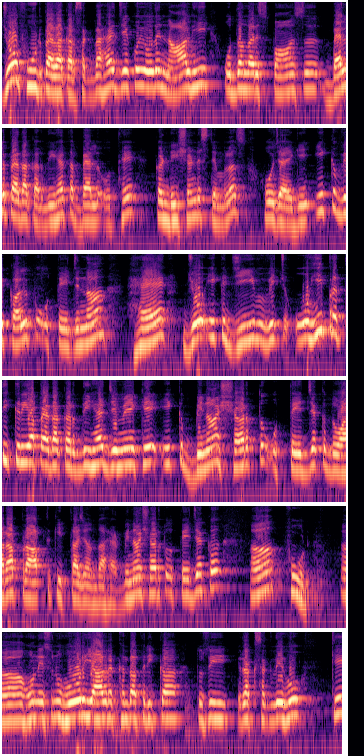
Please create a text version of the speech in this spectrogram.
ਜੋ ਫੂਡ ਪੈਦਾ ਕਰ ਸਕਦਾ ਹੈ, ਜੇ ਕੋਈ ਉਹਦੇ ਨਾਲ ਹੀ ਉਦਾਂ ਦਾ ਰਿਸਪਾਂਸ ਬੈਲ ਪੈਦਾ ਕਰਦੀ ਹੈ, ਤਾਂ ਬੈਲ ਉੱਥੇ ਕੰਡੀਸ਼ਨਡ ਸਟਿਮੂਲਸ ਹੋ ਜਾਏਗੀ। ਇੱਕ ਵਿਕਲਪ ਉਤੇਜਨਾ ਹੈ, ਜੋ ਇੱਕ ਜੀਵ ਵਿੱਚ ਉਹੀ ਪ੍ਰਤੀਕਿਰਿਆ ਪੈਦਾ ਕਰਦੀ ਹੈ, ਜਿਵੇਂ ਕਿ ਇੱਕ ਬਿਨਾਂ ਸ਼ਰਤ ਉਤੇਜਕ ਦੁਆਰਾ ਪ੍ਰਾਪਤ ਕੀਤਾ ਜਾਂਦਾ ਹੈ। ਬਿਨਾਂ ਸ਼ਰਤ ਉਤੇਜਕ ਫੂਡ ਹੁਣ ਇਸ ਨੂੰ ਹੋਰ ਯਾਦ ਰੱਖਣ ਦਾ ਤਰੀਕਾ ਤੁਸੀਂ ਰੱਖ ਸਕਦੇ ਹੋ। ਕਿ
